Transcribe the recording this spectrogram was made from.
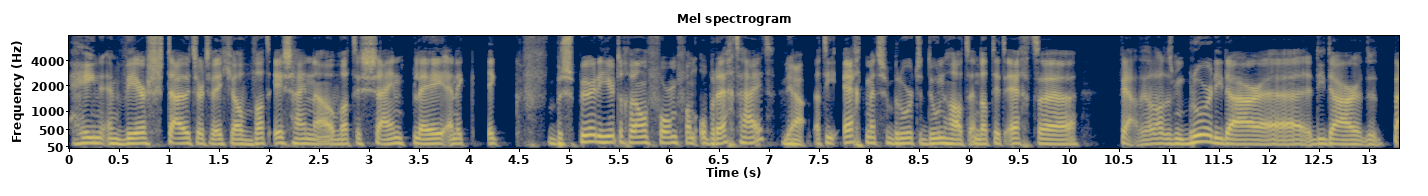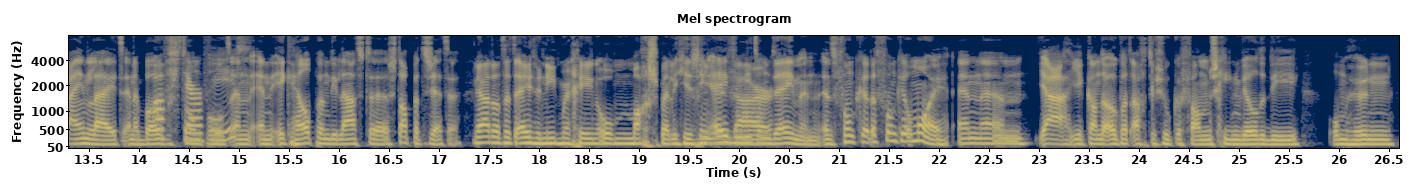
heen en weer stuitert. Weet je wel, wat is hij nou? Wat is zijn play? En ik, ik bespeurde hier toch wel een vorm van oprechtheid. Ja, Dat hij echt met zijn broer te doen had. En dat dit echt... eh, ja, dat is mijn broer die daar, eh, die daar de pijn leidt en naar boven stompelt. is. En, en ik help hem die laatste stappen te zetten. ja, dat het even niet meer ging om machtsspelletjes. Het ging even niet daar. om Damon. En dat vond ik, dat vond ik heel mooi. En ehm, ja, je kan er ook wat achter zoeken van misschien wilde die om hun,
